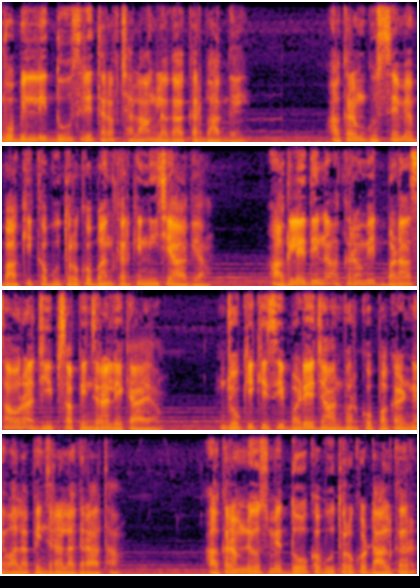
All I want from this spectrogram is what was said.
वो बिल्ली दूसरी तरफ़ छलांग लगाकर भाग गई। अकरम गुस्से में बाकी कबूतरों को बंद करके नीचे आ गया। अगले दिन अकरम एक बड़ा सा और अजीब सा पिंजरा लेके आया, जो कि किसी बड़े जानवर को पकड़ने वाला पिंजरा लग रहा था। अकरम ने उसमें दो कबूतरों को डालकर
